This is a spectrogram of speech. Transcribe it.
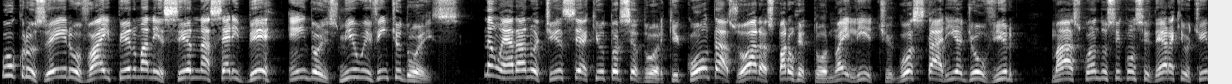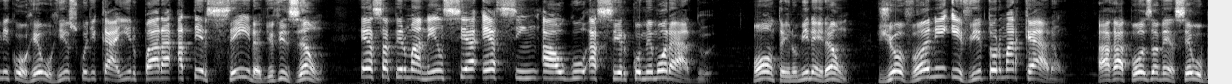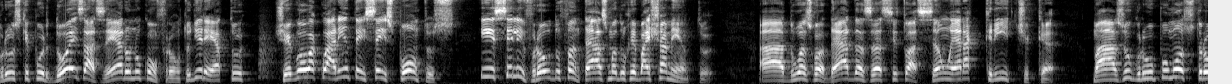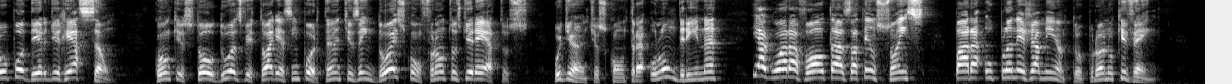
O Cruzeiro vai permanecer na Série B em 2022. Não era a notícia que o torcedor que conta as horas para o retorno à elite gostaria de ouvir, mas quando se considera que o time correu o risco de cair para a terceira divisão, essa permanência é sim algo a ser comemorado. Ontem no Mineirão, Giovani e Vitor marcaram. A Raposa venceu o Brusque por 2 a 0 no confronto direto, chegou a 46 pontos e se livrou do fantasma do rebaixamento. Há duas rodadas a situação era crítica, mas o grupo mostrou poder de reação. Conquistou duas vitórias importantes em dois confrontos diretos, o de antes contra o Londrina e agora volta as atenções para o planejamento para o ano que vem.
